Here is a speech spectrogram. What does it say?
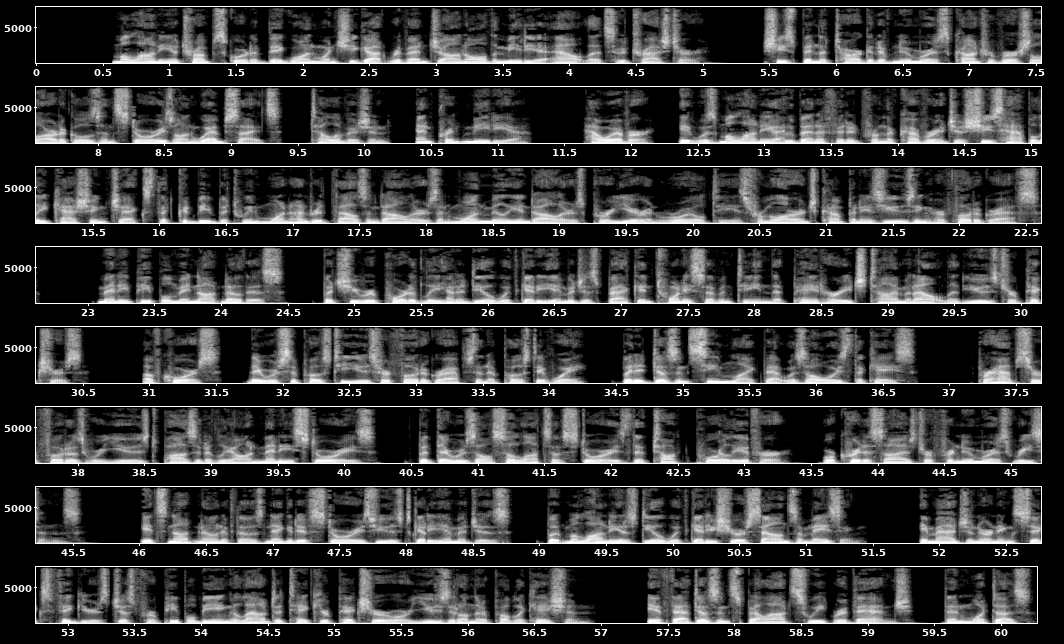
Melania Trump scored a big one when she got revenge on all the media outlets who trashed her. She's been the target of numerous controversial articles and stories on websites, television, and print media. However, it was Melania who benefited from the coverage as she's happily cashing checks that could be between $100,000 and $1 million per year in royalties from large companies using her photographs. Many people may not know this, but she reportedly had a deal with Getty Images back in 2017 that paid her each time an outlet used her pictures. Of course, they were supposed to use her photographs in a positive way, but it doesn't seem like that was always the case. Perhaps her photos were used positively on many stories, but there was also lots of stories that talked poorly of her, or criticized her for numerous reasons. It's not known if those negative stories used Getty Images, but Melania's deal with Getty sure sounds amazing. Imagine earning six figures just for people being allowed to take your picture or use it on their publication. If that doesn't spell out sweet revenge, then what does?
